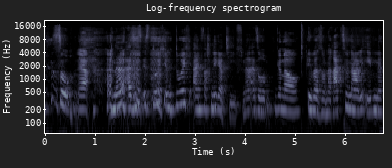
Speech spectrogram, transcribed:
so. Ja. ne? Also es ist durch und durch einfach negativ. Ne? Also genau. über so eine rationale Ebene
